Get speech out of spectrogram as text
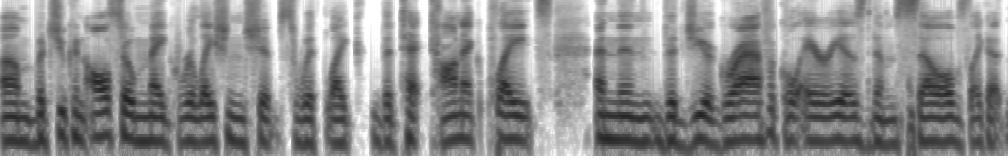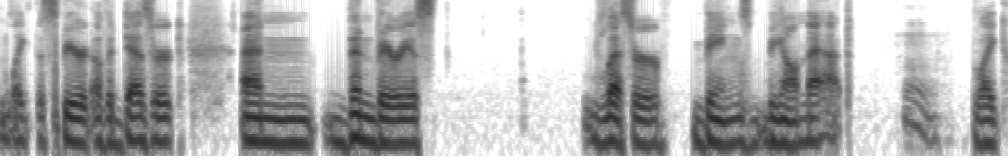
Um, but you can also make relationships with like the tectonic plates and then the geographical areas themselves, like a like the spirit of a desert, and then various lesser beings beyond that Hmm. Like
